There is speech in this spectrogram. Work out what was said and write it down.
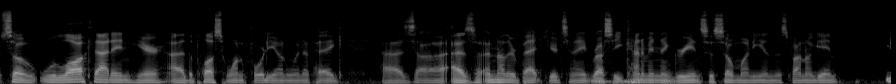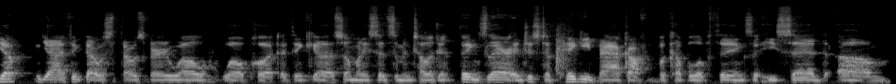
so we'll lock that in here. Uh, the plus 140 on Winnipeg as uh, as another bet here tonight. Russ, are you kind of in agreement with so money in this final game? Yep. Yeah, I think that was that was very well well put. I think uh, somebody said some intelligent things there, and just to piggyback off of a couple of things that he said. Um,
